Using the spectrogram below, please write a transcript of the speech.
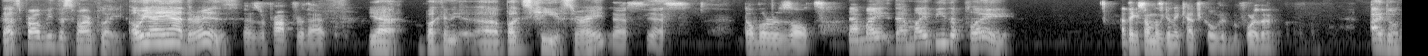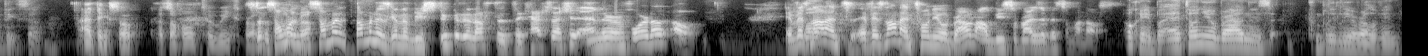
That's probably the smart play. Oh yeah, yeah, there is. There's a prop for that. Yeah, Buck and uh, Bucks Chiefs, right? Yes, yes. Double result. That might that might be the play. I think someone's gonna catch COVID before then. I don't think so. I think so. That's a whole two weeks, bro. so someone, Florida? someone, someone is gonna be stupid enough to, to catch that shit, and they're in Florida. Oh, if it's Well- not if it's not Antonio Brown, I'll be surprised if it's someone else. Okay, but Antonio Brown is completely irrelevant.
